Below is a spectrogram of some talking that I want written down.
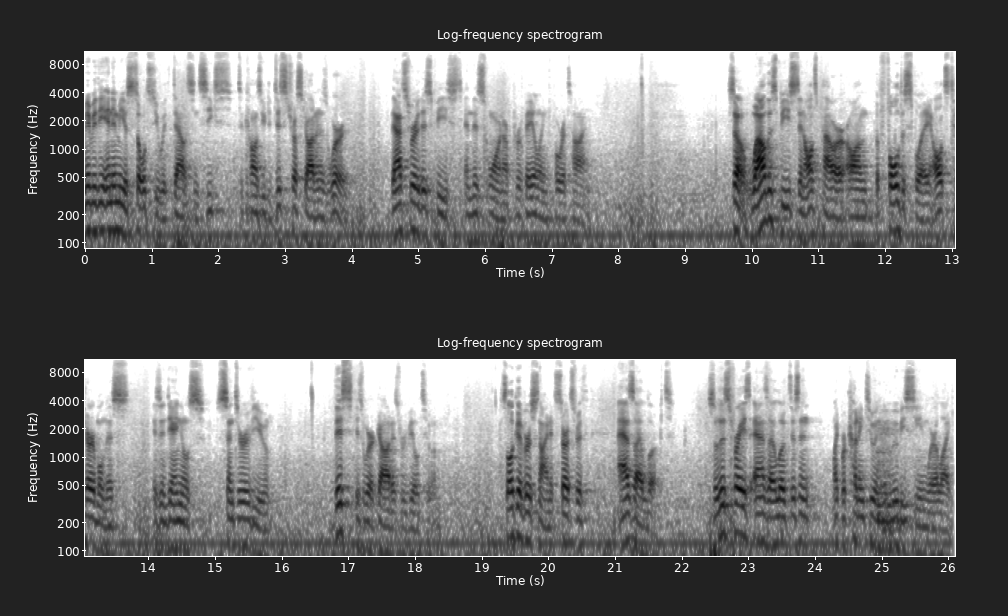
maybe the enemy assaults you with doubts and seeks to cause you to distrust God and His Word. That's where this beast and this horn are prevailing for a time. So, while this beast and all its power are on the full display, all its terribleness is in Daniel's center of view, this is where God is revealed to him. So, look at verse 9. It starts with, As I looked. So, this phrase, as I looked, isn't like we're cutting to in the movie scene where, like,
